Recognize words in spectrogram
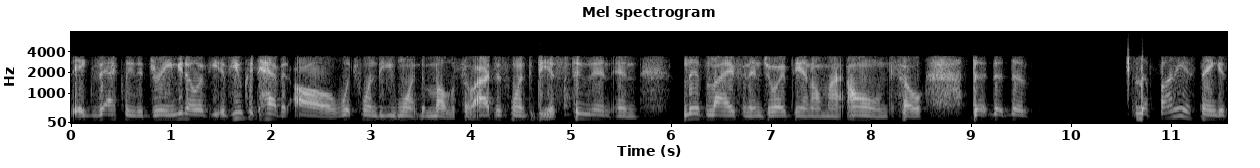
exactly the dream. You know, if you, if you could have it all, which one do you want the most? So I just wanted to be a student and live life and enjoy being on my own. So the the the the funniest thing is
